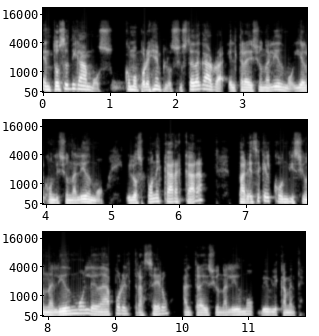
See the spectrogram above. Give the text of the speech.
Entonces, digamos, como por ejemplo, si usted agarra el tradicionalismo y el condicionalismo y los pone cara a cara, parece que el condicionalismo le da por el trasero al tradicionalismo bíblicamente.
